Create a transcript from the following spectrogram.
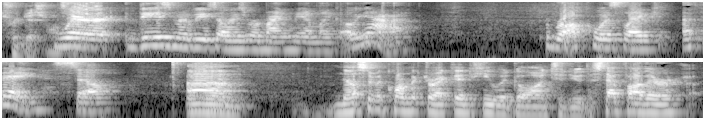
traditional. Where these movies always remind me, I'm like, oh yeah, rock was like a thing still. Um, Nelson McCormick directed. He would go on to do the Stepfather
